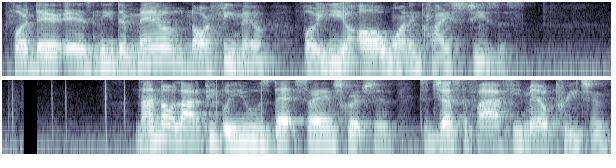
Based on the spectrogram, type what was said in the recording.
for there is neither male nor female, for ye are all one in Christ Jesus. Now, I know a lot of people use that same scripture to justify female preaching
